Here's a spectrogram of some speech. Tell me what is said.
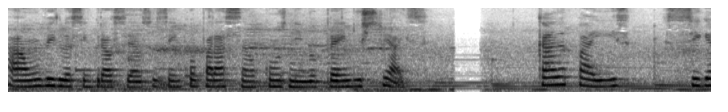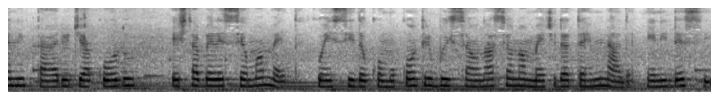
a 1,5 graus Celsius em comparação com os níveis pré-industriais. Cada país signatário de acordo estabeleceu uma meta, conhecida como Contribuição Nacionalmente Determinada, NDC,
